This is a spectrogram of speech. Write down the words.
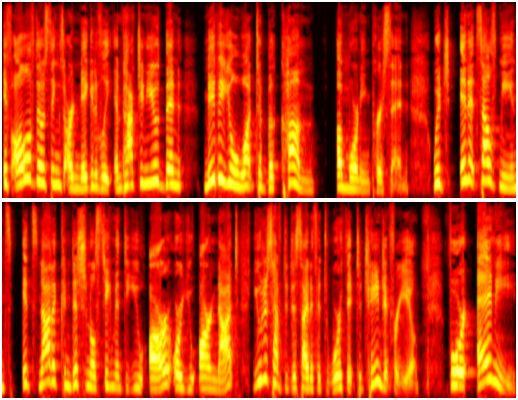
If all of those things are negatively impacting you, then maybe you'll want to become a morning person, which in itself means it's not a conditional statement that you are or you are not. You just have to decide if it's worth it to change it for you. For any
